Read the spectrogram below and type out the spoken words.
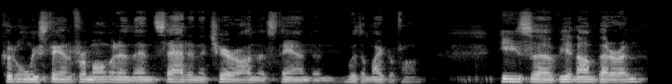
could only stand for a moment and then sat in a chair on the stand and with a microphone. He's a Vietnam veteran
